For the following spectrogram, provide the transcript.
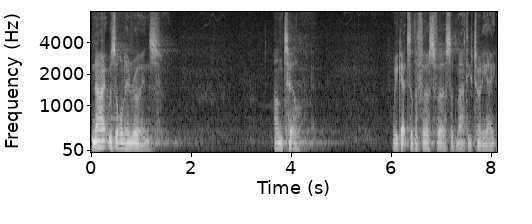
Now it was all in ruins until we get to the first verse of Matthew 28.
